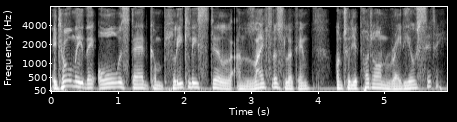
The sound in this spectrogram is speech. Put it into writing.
He told me they always stayed completely still and lifeless looking until you put on Radio City.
